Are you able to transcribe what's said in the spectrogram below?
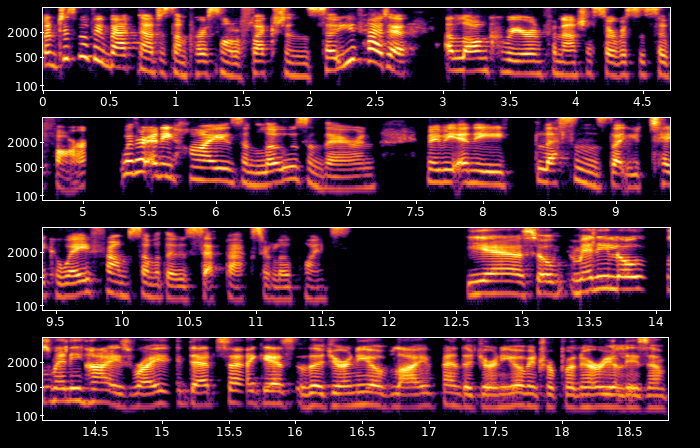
I'm just moving back now to some personal reflections. So, you've had a, a long career in financial services so far. Were there any highs and lows in there, and maybe any lessons that you take away from some of those setbacks or low points? Yeah, so many lows, many highs, right? That's, I guess, the journey of life and the journey of entrepreneurialism.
